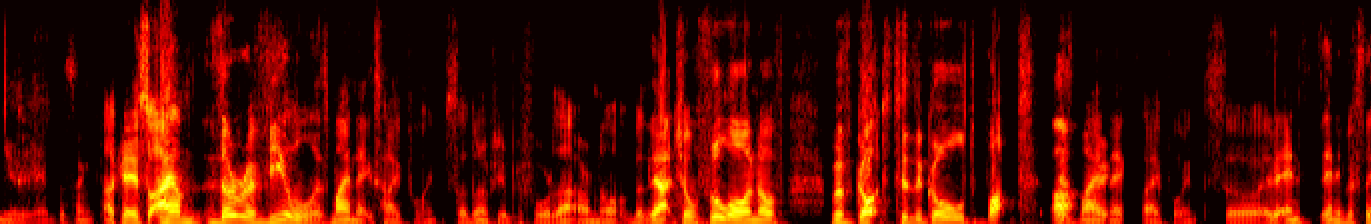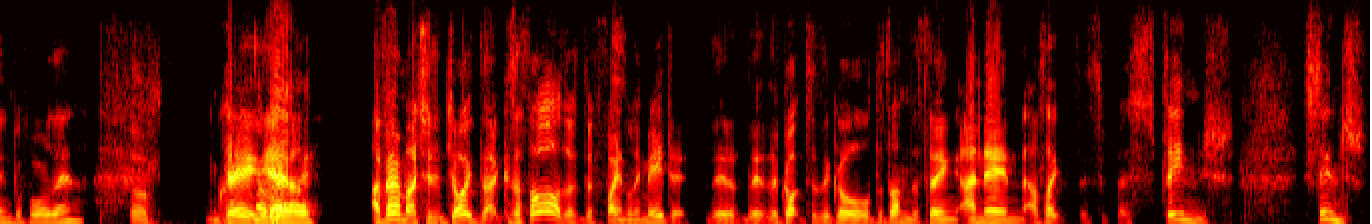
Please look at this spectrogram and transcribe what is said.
near the end. I think. Okay, so I am the reveal is my next high point. So I don't know if you're before that or not, but the actual full on of we've got to the gold, but Ah, is my right. next high point. So any, anything before then? No. Okay, Not yeah, really. I very much enjoyed that because I thought oh, they, they finally made it. They, they they got to the gold, they've done the thing, and then I was like, it's a bit strange, strange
